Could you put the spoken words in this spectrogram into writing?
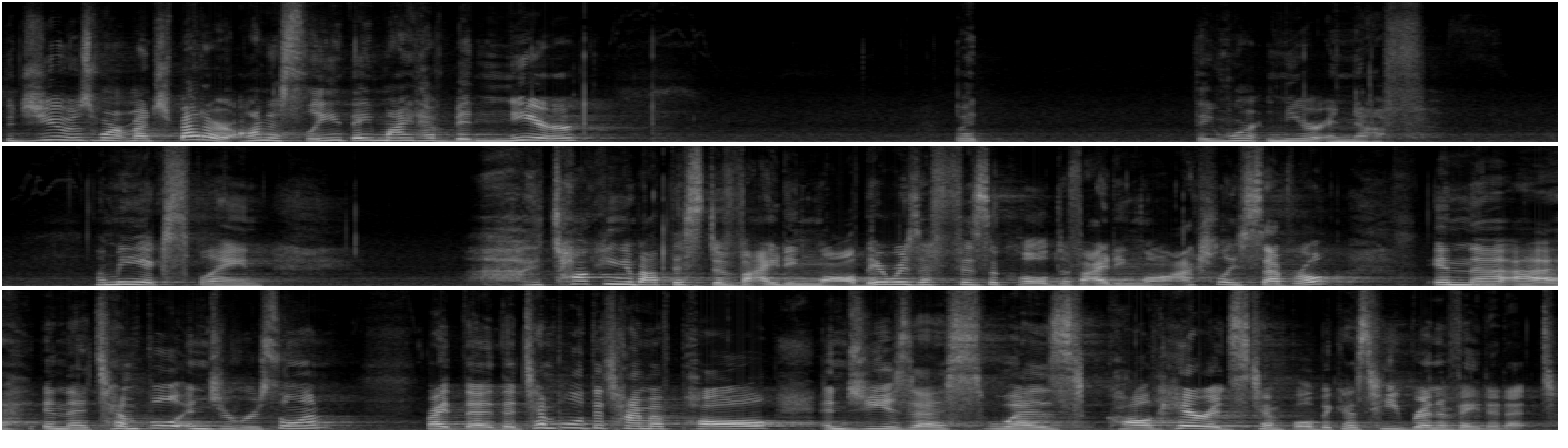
the Jews weren't much better, honestly. They might have been near, but they weren't near enough. Let me explain. Talking about this dividing wall, there was a physical dividing wall, actually, several, in the, uh, in the temple in Jerusalem. Right, the, the temple at the time of Paul and Jesus was called Herod's temple because he renovated it.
